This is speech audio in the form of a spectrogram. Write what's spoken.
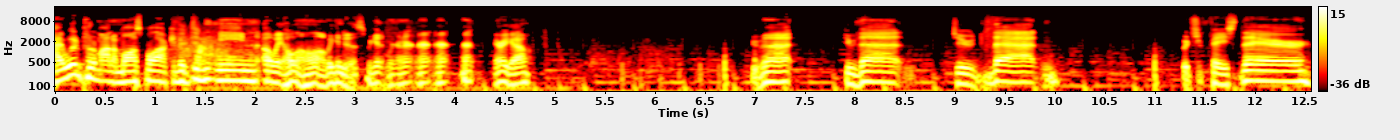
I would put him on a moss block if it didn't mean, oh wait, hold on, hold on. We can do this. We can, we're gonna, there we go. Do that, do that, do that. Put your face there.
